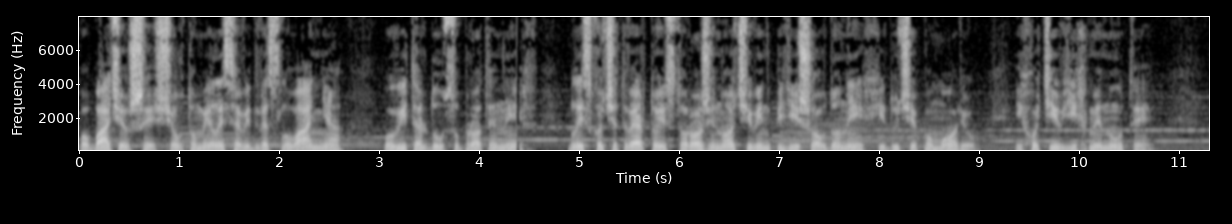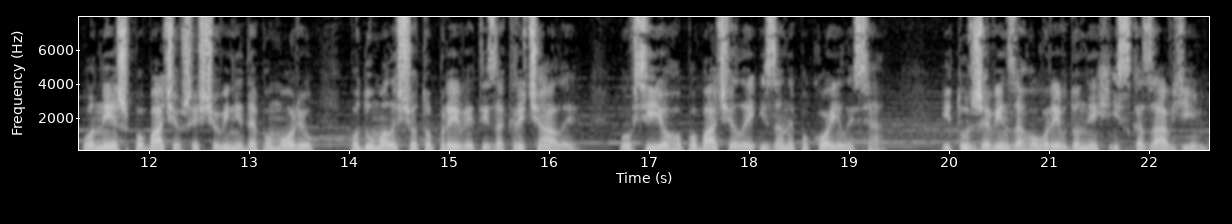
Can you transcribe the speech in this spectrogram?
Побачивши, що втомилися від веслування, бо вітер дув супроти них, близько четвертої сторожі ночі він підійшов до них, ідучи по морю, і хотів їх минути. Вони ж, побачивши, що він іде по морю, подумали, що то привид, і закричали, бо всі його побачили і занепокоїлися. І тут же він заговорив до них і сказав їм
